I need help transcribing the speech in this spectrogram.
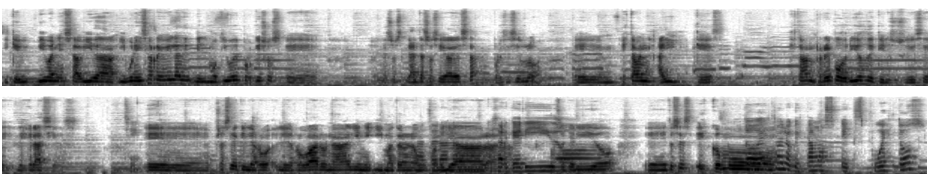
y que vi- vivan esa vida. Y bueno, ahí se revela de- del motivo de por qué ellos, eh, la, so- la alta sociedad esa, por así decirlo, eh, estaban ahí, que es que estaban repodridos de que les sucediese desgracias. Sí. Eh, ya sea que le, ro- le robaron a alguien y, y mataron a un Mataron a familiar, un a- ser querido. un ser querido. Eh, entonces es como... Todo esto es lo que estamos expuestos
